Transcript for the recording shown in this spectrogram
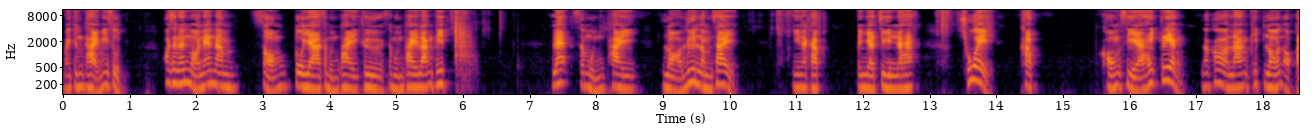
หมายถึงถ่ายไม่สุด เพราะฉะนั้นหมอแนะนำสองตัวยาสมุนไพรคือสมุนไพรล้างพิษ และสมุนไพรหล่อลื่นลำไส้ นี่นะครับ เป็นยาจีนนะฮะช่วยขับของเสียให้เกลี้ยง แล้วก็ล้างพิษร้อนออกไป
